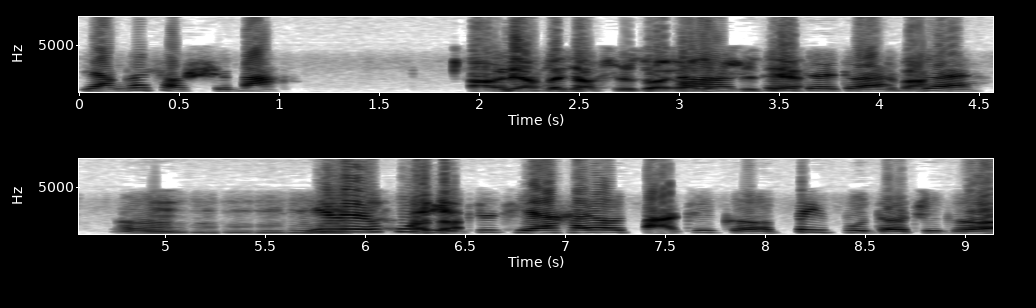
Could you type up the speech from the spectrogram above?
两个小时吧。啊，两个小时左右啊，的时间，对对对是吧对，嗯嗯，嗯嗯。因为护理之前还要把这个背部的这个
